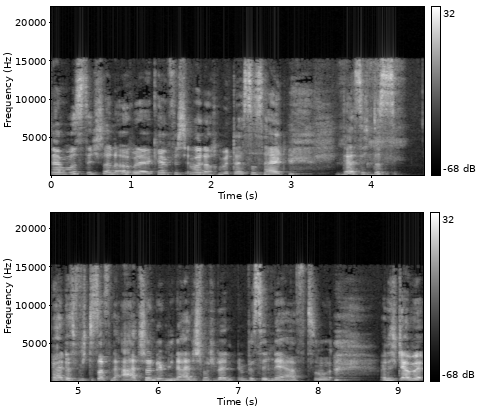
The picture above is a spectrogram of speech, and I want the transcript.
da musste ich schon auch, oder kämpfe ich immer noch mit, dass es halt, dass ich das, ja, dass mich das auf eine Art schon irgendwie neidisch macht oder ein bisschen mhm. nervt, so. Und ich glaube,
